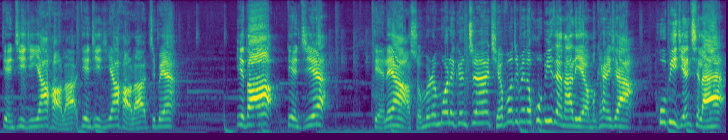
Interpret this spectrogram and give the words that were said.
电机已经压好了，电机已经压好了，这边一刀电机点亮，守墓人摸了一根针，前锋这边的护臂在哪里？我们看一下，护臂捡起来，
